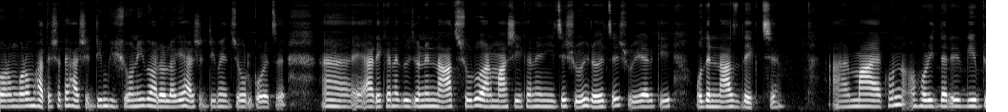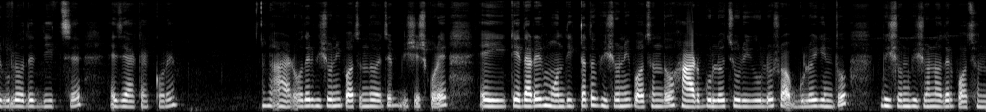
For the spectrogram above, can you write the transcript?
গরম গরম ভাতের সাথে হাঁসের ডিম ভীষণই ভালো লাগে। হাঁসের ডিমের ঝোল করেছে। আর এখানে দুজনের নাচ শুরু আর মাসি এখানে নিচে শুয়ে রয়েছে। শুয়ে আর কি ওদের নাচ দেখছে। আর মা এখন হরিদ্বারের গিফটগুলো ওদের দিচ্ছে এই যে এক এক করে। আর ওদের ভীষণই পছন্দ হয়েছে। বিশেষ করে এই কেদারের মন্দিরটা তো ভীষণই পছন্দ। হারগুলো চুড়িগুলো সবগুলোই কিন্তু ভীষণ ভীষণ ওদের পছন্দ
